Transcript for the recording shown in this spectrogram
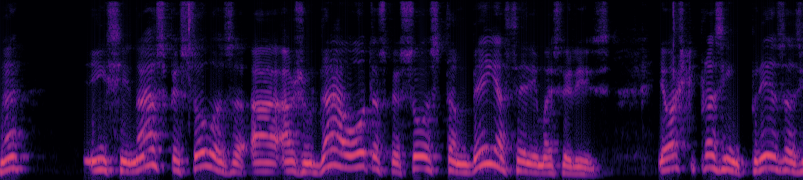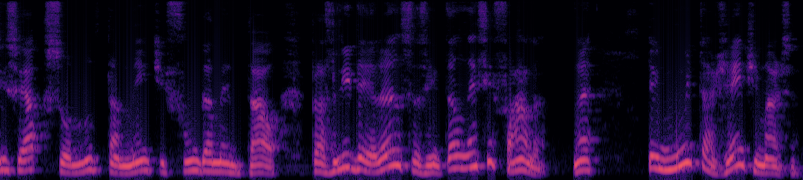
né? ensinar as pessoas a ajudar outras pessoas também a serem mais felizes. Eu acho que para as empresas isso é absolutamente fundamental. Para as lideranças, então, nem se fala. Né? Tem muita gente, Márcia,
